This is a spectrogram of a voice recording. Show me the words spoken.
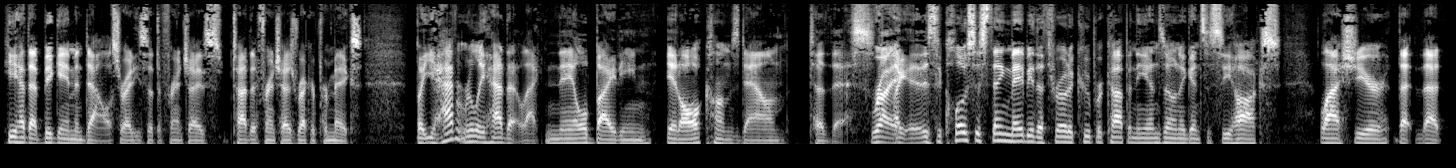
he had that big game in Dallas, right? He set the franchise tied the franchise record for makes. But you haven't really had that like nail biting. It all comes down to this, Right. Like, it's the closest thing, maybe the throw to Cooper Kupp in the end zone against the Seahawks last year. That that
